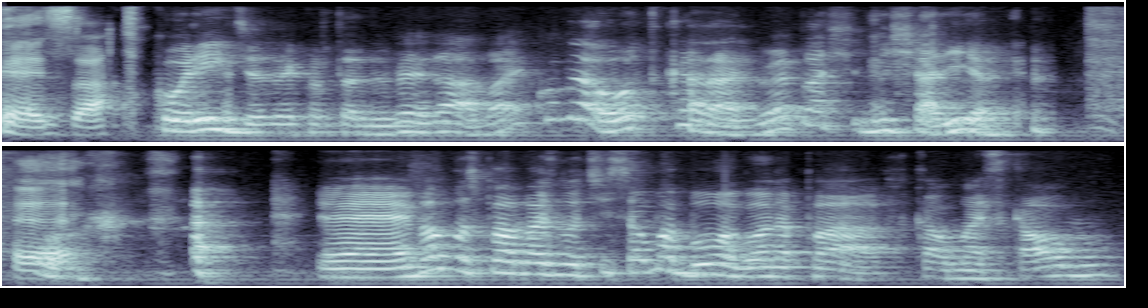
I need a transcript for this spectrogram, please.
É, exato. Corinthians, né, quando tá devendo? Ah, vai cobrar outro, caralho. Não é bicharia. É. Pô. É, vamos para mais notícias. É uma boa agora para ficar mais calmo.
